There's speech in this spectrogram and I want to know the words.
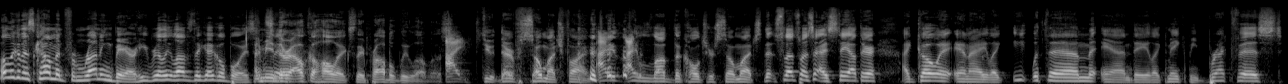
Oh, look at this comment from Running Bear. He really loves the Giggle Boys. I mean, Insane. they're alcoholics. They probably love us. I dude, they're so much fun. I, I love the culture so much. That, so that's why I say I stay out there. I go and I like eat with them, and they like make me breakfast.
